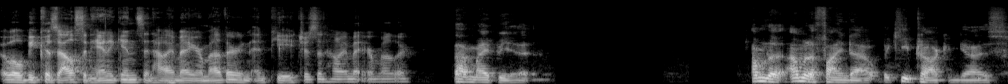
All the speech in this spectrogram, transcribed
Well, because Alyson Hannigan's and How I Met Your Mother and NPH is in How I Met Your Mother. That might be it. I'm gonna I'm gonna find out, but keep talking, guys.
